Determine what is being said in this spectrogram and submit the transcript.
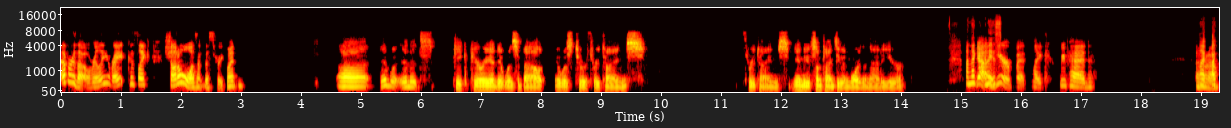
ever though, really, right? Because like shuttle wasn't this frequent. Uh, it was in its peak period. It was about it was two or three times, three times, maybe sometimes even more than that a year. and I, Yeah, and a year, but like we've had. I like don't I, know.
